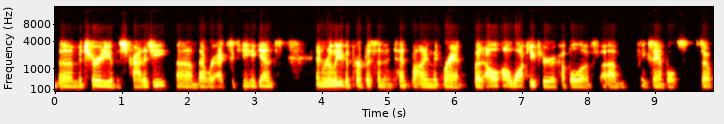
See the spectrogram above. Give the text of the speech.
the maturity of the strategy um, that we're executing against, and really the purpose and intent behind the grant. But I'll, I'll walk you through a couple of um, examples. So,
